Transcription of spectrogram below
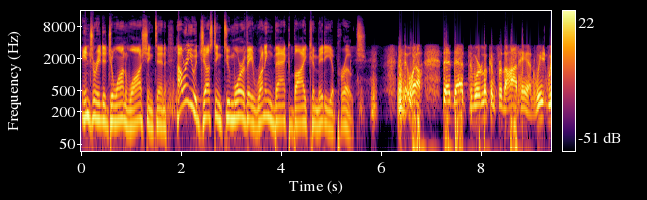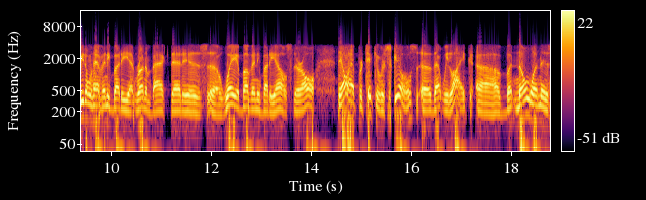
injury to Juwan Washington. How are you adjusting to more of a running back by committee approach? well, that that we're looking for the hot hand. We we don't have anybody at running back that is uh, way above anybody else. They're all they all have particular skills uh, that we like, uh, but no one is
